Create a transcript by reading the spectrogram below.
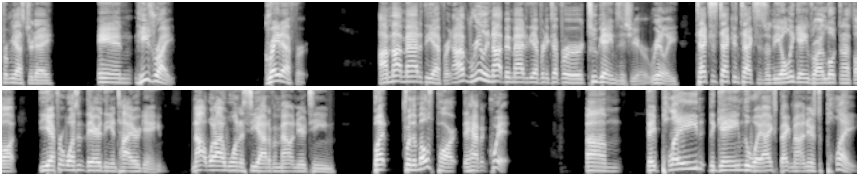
from yesterday, and he's right. Great effort. I'm not mad at the effort. I've really not been mad at the effort except for two games this year, really. Texas Tech and Texas are the only games where I looked and I thought the effort wasn't there the entire game. Not what I want to see out of a Mountaineer team. For the most part, they haven't quit. Um, they played the game the way I expect Mountaineers to play.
